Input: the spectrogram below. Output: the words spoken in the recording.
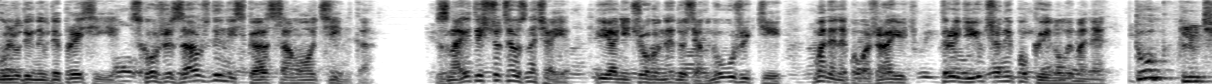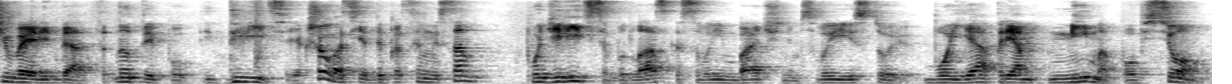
У людини в депресії, схоже, завжди низька самооцінка. Знаєте, що це означає? Я нічого не досягнув у житті. Мене не поважають. Три дівчини покинули мене. Тут ключове, ребята. Ну, типу, дивіться, якщо у вас є депресивний стан, поділіться, будь ласка, своїм баченням, своєю історією. Бо я прям мімо по всьому.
